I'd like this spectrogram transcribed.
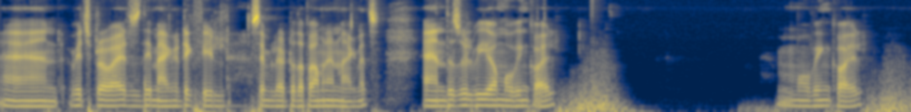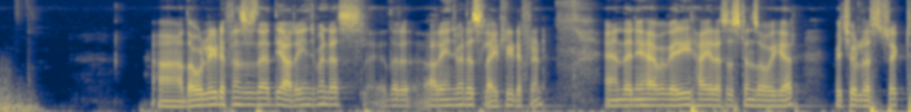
And which provides the magnetic field similar to the permanent magnets. And this will be your moving coil. Moving coil uh, the only difference is that the arrangement is the arrangement is slightly different. And then you have a very high resistance over here which will restrict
